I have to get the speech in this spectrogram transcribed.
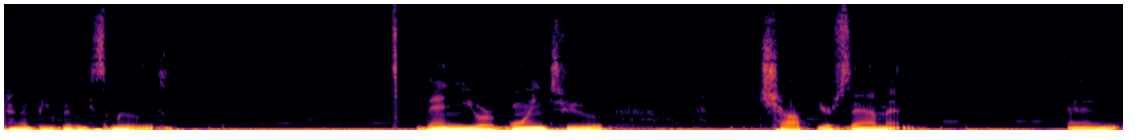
kind of be really smooth. Then you are going to chop your salmon, and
